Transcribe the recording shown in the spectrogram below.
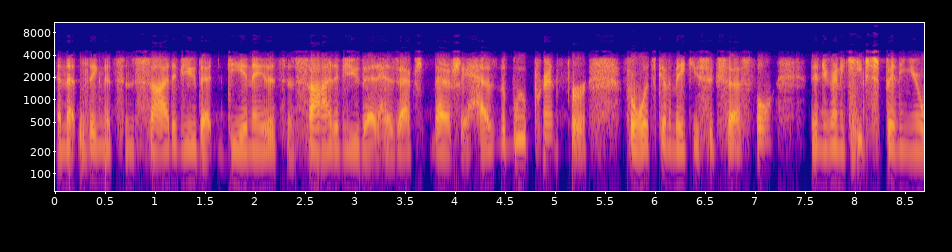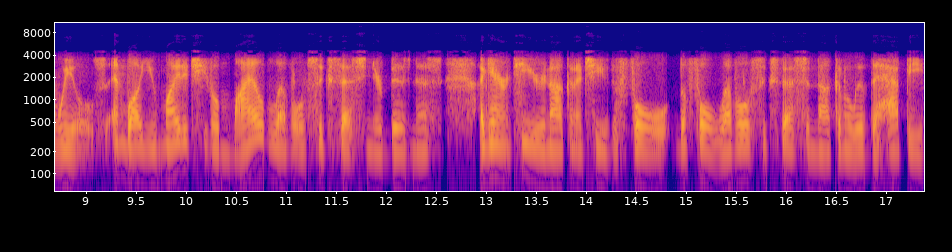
and that thing that's inside of you that dna that's inside of you that has actually that actually has the blueprint for for what's going to make you successful then you're going to keep spinning your wheels. And while you might achieve a mild level of success in your business i guarantee you're not going to achieve the full the full level of success and not going to live the happy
